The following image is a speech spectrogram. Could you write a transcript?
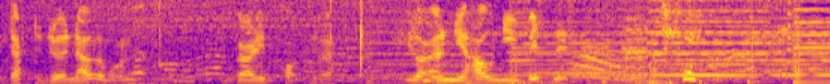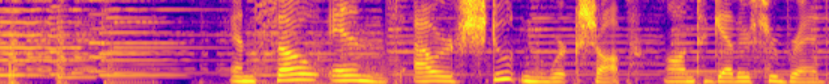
You have to do another one. Very popular. You got your whole new business going. And so ends our Stuten workshop on Together Through Bread.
